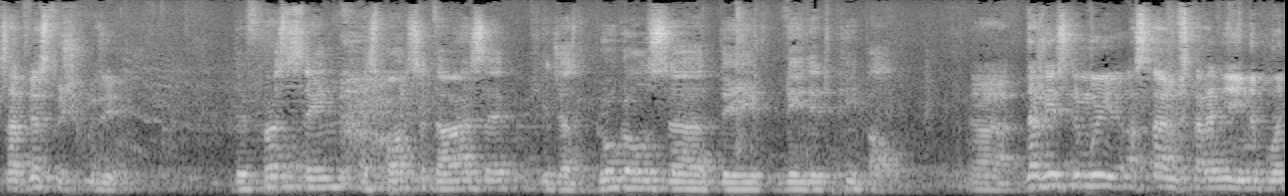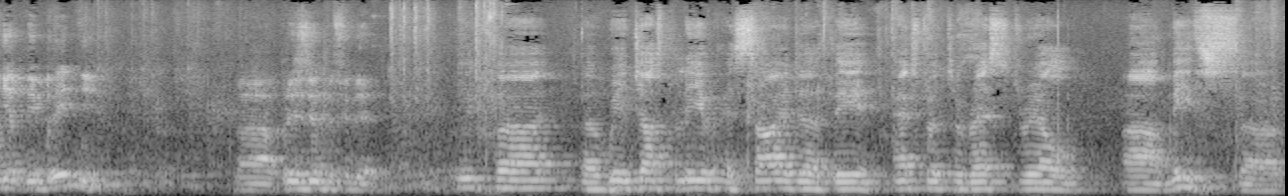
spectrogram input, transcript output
соответствующих людей. The first thing a sponsor does, uh, he just Googles uh, the needed people. Э, Даже если мы оставим в стороне инопланетные бредни э, президента Фиделя, If uh, uh, we just leave aside uh, the extraterrestrial uh, myths uh,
